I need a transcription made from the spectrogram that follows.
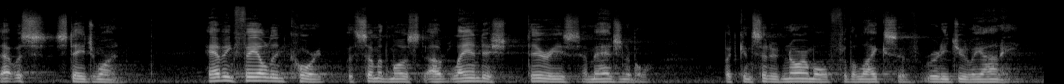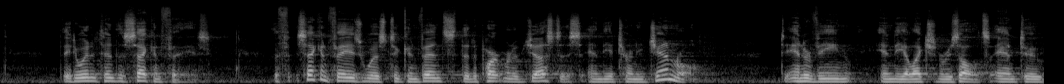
That was stage one. Having failed in court with some of the most outlandish theories imaginable, but considered normal for the likes of Rudy Giuliani, they went into the second phase. The second phase was to convince the Department of Justice and the Attorney General to intervene in the election results and to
